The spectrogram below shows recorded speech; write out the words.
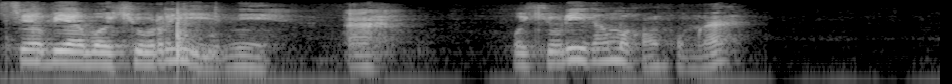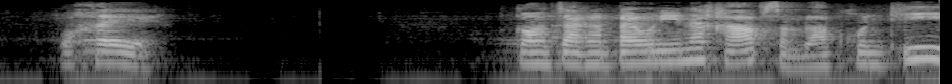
เซียเบียเ e อร์คิวรี่นี่ อะเ e อร์คิวรี่ทั้งหมดของผมนะ โอเค ก่อนจากกันไปวันนี้นะครับสำหรับคนที่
